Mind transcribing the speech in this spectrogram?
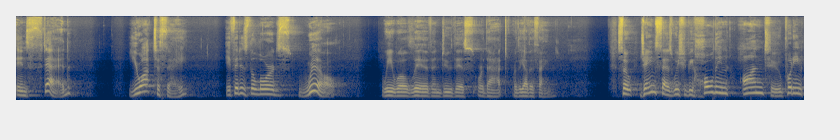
Instead, you ought to say, if it is the Lord's will, we will live and do this or that or the other thing. So James says we should be holding on to, putting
